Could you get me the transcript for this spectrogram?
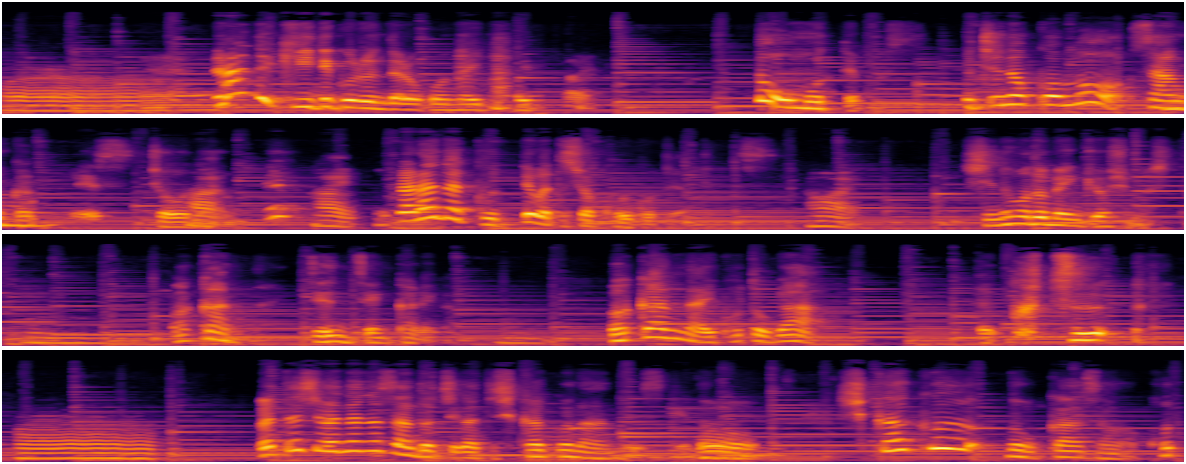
なんで聞いてくるんだろうこんないっぱいいっぱい。と思ってます。うちの子も三角です、長男で、ね。はい。分からなくって私はこういうことやってます。はい。死ぬほど勉強しました。うん。分かんない全然彼が。分かんないことがえ苦痛。うん私は奈々さんと違って四角なんですけど、うん。四角のお母さんは答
